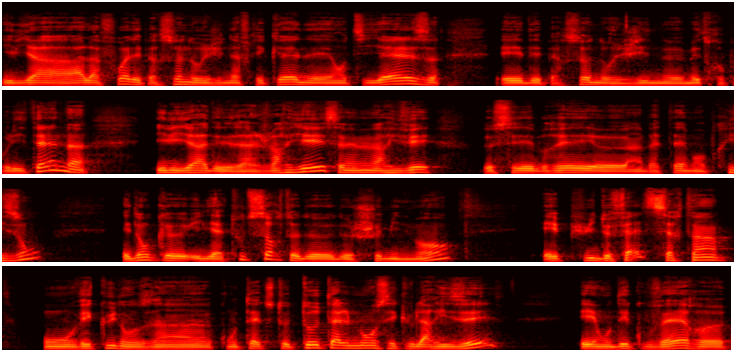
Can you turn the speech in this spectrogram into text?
il y a à la fois des personnes d'origine africaine et antillaise, et des personnes d'origine métropolitaine. Il y a des âges variés, ça m'est même arrivé de célébrer euh, un baptême en prison. Et donc, euh, il y a toutes sortes de, de cheminements. Et puis, de fait, certains ont vécu dans un contexte totalement sécularisé et ont découvert euh,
